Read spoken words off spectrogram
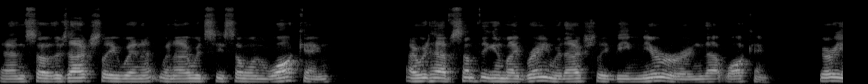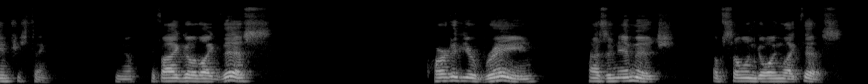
And so there's actually, when, when I would see someone walking, I would have something in my brain would actually be mirroring that walking. Very interesting. You know, if I go like this, part of your brain has an image of someone going like this.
